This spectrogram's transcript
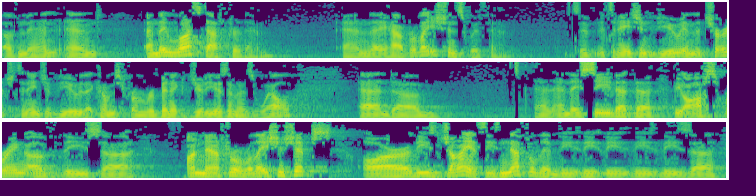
of men and and they lust after them, and they have relations with them. It's, a, it's, an ancient view in the church. It's an ancient view that comes from rabbinic Judaism as well. And, um, and, and, they see that the, the offspring of these uh, unnatural relationships are these giants, these Nephilim, these, these, these, uh,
